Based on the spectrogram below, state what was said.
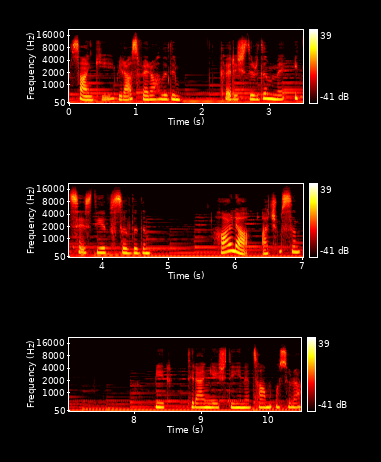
sanki biraz ferahladım. Karıştırdım ve iç ses diye fısıldadım. Hala aç mısın? Bir tren geçti yine tam o sıra.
